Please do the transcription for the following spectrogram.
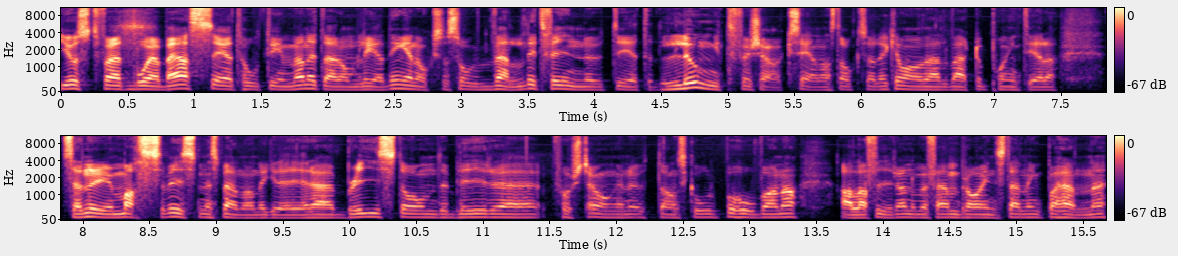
Just för att Boja Bass är ett hot invändigt där om ledningen också. Såg väldigt fin ut i ett lugnt försök senast också. Det kan vara väl värt att poängtera. Sen är det ju massvis med spännande grejer här. Breeze då, om det blir eh, första gången utan skor på hovarna. Alla fyra, nummer fem, bra inställning på henne.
